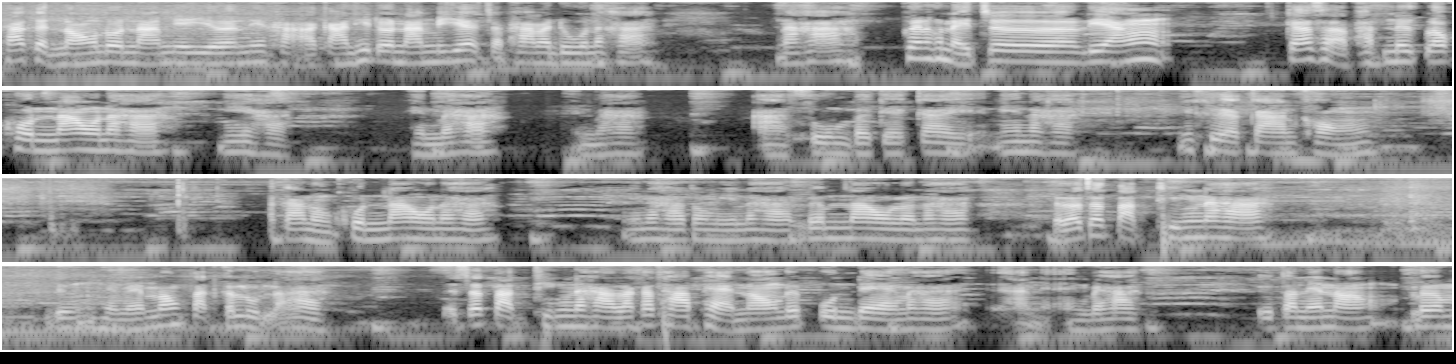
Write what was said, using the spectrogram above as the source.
ถ้าเกิดน้องโดนน้ำเยอะๆนี่ค่ะ อาการที่โดนน้ำเยอะๆจะพามาดูนะคะนะคะ เพื่อนคนไหนเจอเลี้ยงแก้สารพัดนึกแล้วคนเน่านะคะ นี่ค่ะ เห็นไหมคะ เห็นไหมคะอ่าซูมไปใกล้ๆนี่นะคะ นี่คืออาการของ อาการของคนเน่านะคะ นี่นะคะ ตรงนี้นะคะ เริ่มเน่าแล้วนะคะ เดี๋ยวเราจะตัดทิ้งนะคะ ดึงเห็นไหมไม่องตัดก็หลุดแล้วค่ะ เดี๋ยวจะตัดทิ้งนะคะ แล้วก็ทาแผลน้องด้วยปูนแดงนะคะอันนี้เห็นไหมคะคือตอนนี้น้องเริ่ม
